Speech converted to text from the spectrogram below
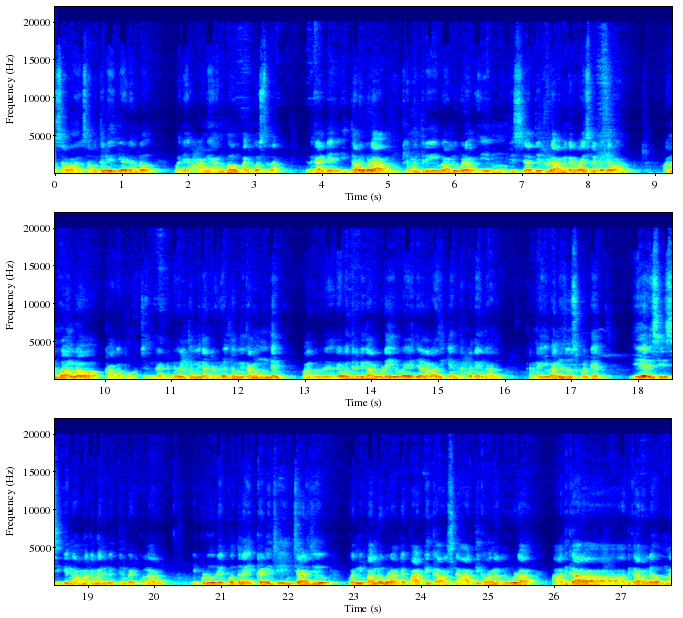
సమ సమతుల్యం చేయడంలో మరి ఆమె అనుభవం పనికొస్తుందా? ఎందుకంటే ఇద్దరు కూడా ముఖ్యమంత్రి వాళ్ళు కూడా ఈ పిసిసి అధ్యక్షుడు ఆమె కంటే వయసులో పెద్దవాళ్ళు. అనుభవంలో కాకపోవచ్చు. ఎందుకంటే రెండు వేల తొమ్మిది అంటే రెండు వేల తొమ్మిది కన్నా ముందే మనకు రేవంత్ రెడ్డి గారు కూడా ఇరవై ఐదేళ్ళ రాజకీయం తక్కువదేం కాదు. కనుక ఇవన్నీ చూసుకుంటే ఏఐసిసికి నమ్మకమైన వ్యక్తిని పెట్టుకున్నారు. ఇప్పుడు రేపు పొద్దున ఇక్కడి నుంచి ఇన్ఛార్జ్ కొన్ని పనులు కూడా అంటే పార్టీకి కావాల్సిన ఆర్థిక వనరులు కూడా అధికార అధికారంలో ఉన్న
